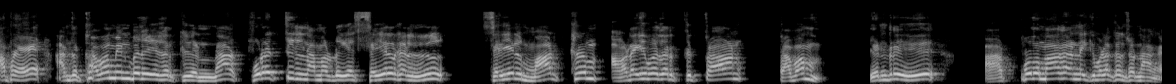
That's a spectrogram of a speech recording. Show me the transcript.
அப்ப அந்த தவம் என்பது எதற்குன்னா புறத்தில் நம்மளுடைய செயல்கள் செயல் மாற்றம் அடைவதற்குத்தான் தவம் என்று அற்புதமாக அன்னைக்கு விளக்கம் சொன்னாங்க.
